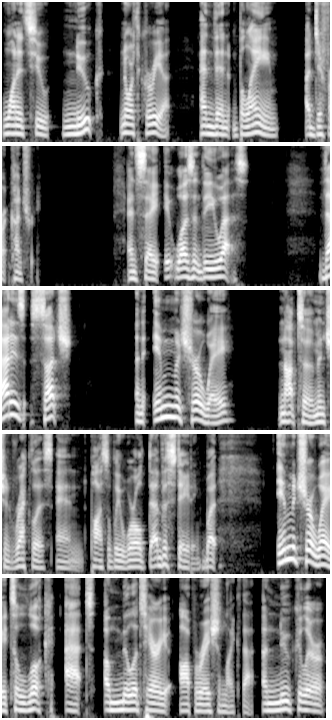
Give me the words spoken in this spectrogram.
wanted to nuke North Korea and then blame a different country and say it wasn't the US. That is such an immature way, not to mention reckless and possibly world devastating, but immature way to look at a military operation like that, a nuclear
